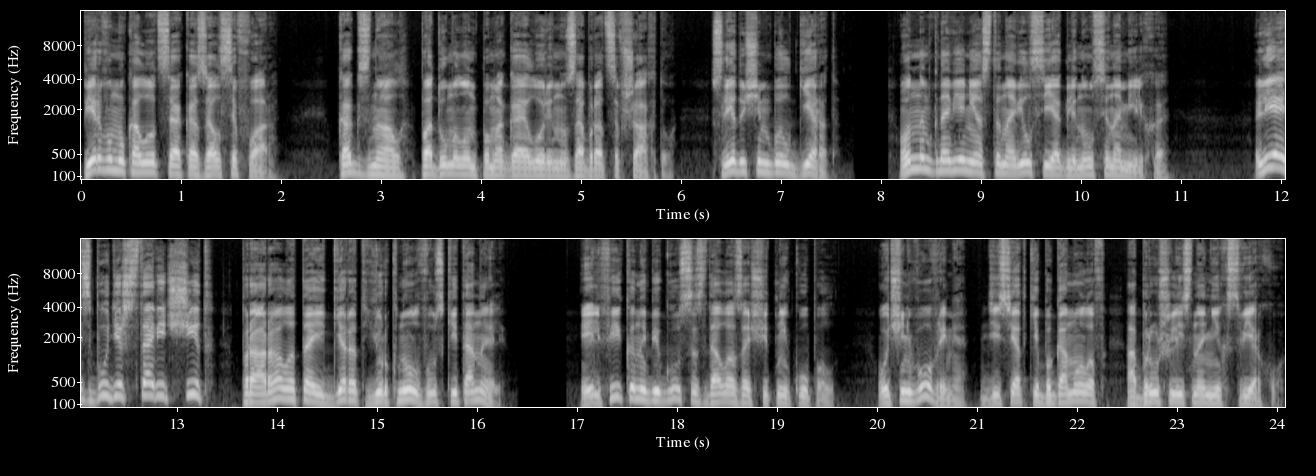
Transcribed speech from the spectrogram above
Первым у колодца оказался фар. Как знал, подумал он, помогая Лорину забраться в шахту. Следующим был Герат. Он на мгновение остановился и оглянулся на Мильха. «Лезь, будешь ставить щит!» Проорала та, и Герат юркнул в узкий тоннель. Эльфийка на бегу создала защитный купол. Очень вовремя десятки богомолов обрушились на них сверху.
